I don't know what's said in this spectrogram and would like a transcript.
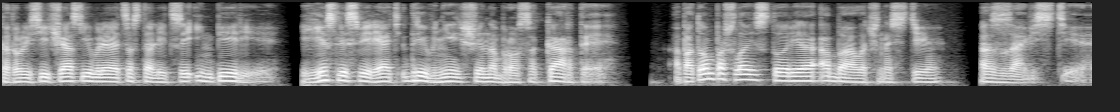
который сейчас является столицей империи, если сверять древнейший набросок карты. А потом пошла история о балочности, зависти.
